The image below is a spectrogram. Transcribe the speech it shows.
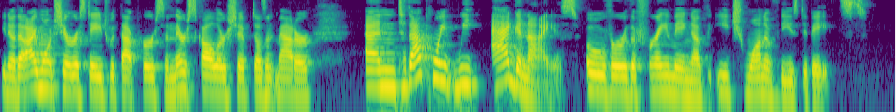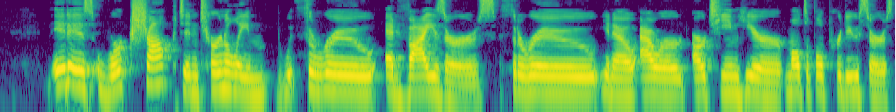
you know, that I won't share a stage with that person. Their scholarship doesn't matter. And to that point, we agonize over the framing of each one of these debates. It is workshopped internally through advisors, through, you know, our, our team here, multiple producers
